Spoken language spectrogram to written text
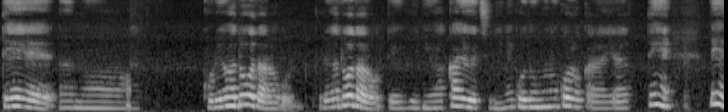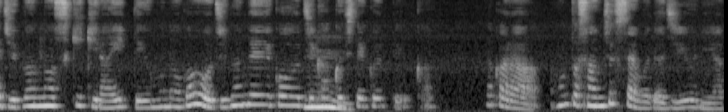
てあのこれはどうだろうこれはどうだろうっていうふうに若いうちにね子供の頃からやってで自分の好き嫌いっていうものを自分でこう自覚していくっていうか、だから本当30歳までは自由にやっ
